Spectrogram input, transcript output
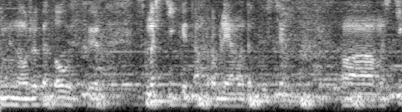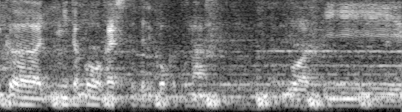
именно уже готовый сыр. С мастикой там проблема, допустим. А, мастика не такого качества далеко, как у нас. Вот. И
